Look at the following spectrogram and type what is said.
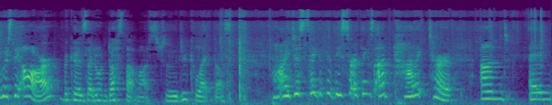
which they are, because I don't dust that much, so they do collect dust. But I just think that these sort of things add character. And um,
